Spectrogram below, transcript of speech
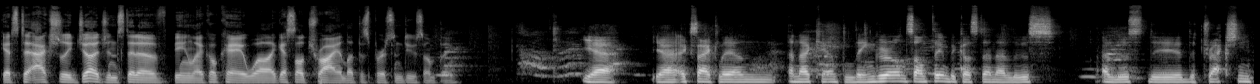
gets to actually judge instead of being like, okay, well, I guess I'll try and let this person do something. Yeah, yeah, exactly, and and I can't linger on something because then I lose I lose the the traction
